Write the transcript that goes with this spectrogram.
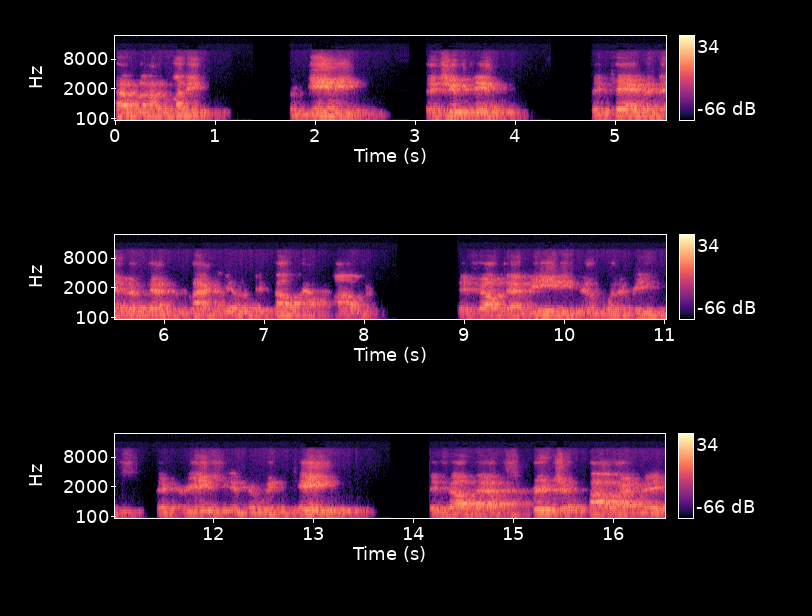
have a lot of money from gaming. They chipped in. They came and they looked at the Black Hills, they felt that power. They felt that meaning of what it means, their creation, the wind cave. They felt that spiritual power and they,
